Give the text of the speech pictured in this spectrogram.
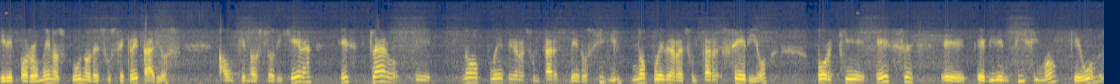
y de por lo menos uno de sus secretarios, aunque nos lo dijera, es claro que no puede resultar verosímil, no puede resultar serio, porque es eh, evidentísimo que un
